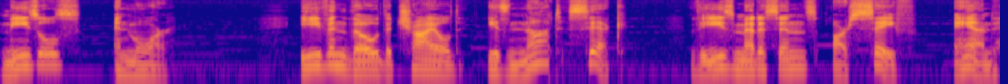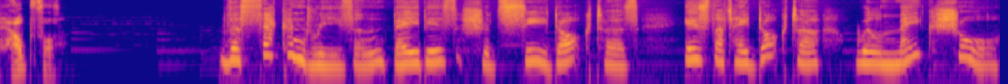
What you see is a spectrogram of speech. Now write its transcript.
measles, and more. Even though the child is not sick, these medicines are safe and helpful. The second reason babies should see doctors is that a doctor will make sure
